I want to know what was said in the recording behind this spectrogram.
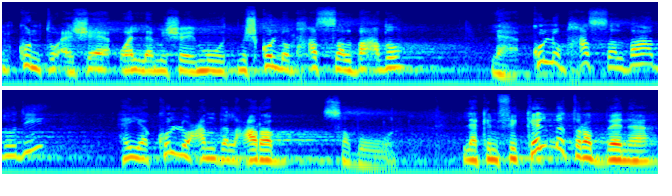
إن كنت أشاء ولا مش هيموت مش كله محصل بعضه؟ لا كله محصل بعضه دي هي كله عند العرب صبون لكن في كلمة ربنا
